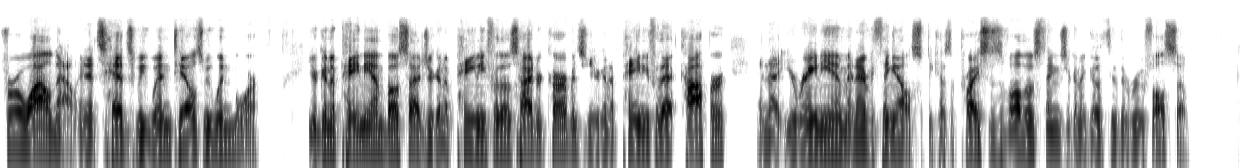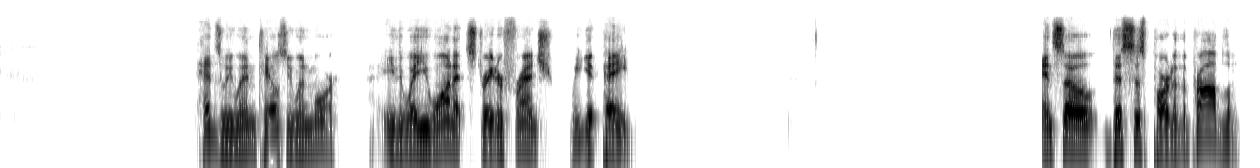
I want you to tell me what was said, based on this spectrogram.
for a while now. And it's heads we win, tails we win more. You're going to pay me on both sides. You're going to pay me for those hydrocarbons and you're going to pay me for that copper and that uranium and everything else because the prices of all those things are going to go through the roof also. Heads we win, tails we win more. Either way you want it, straight or French, we get paid. And so this is part of the problem,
